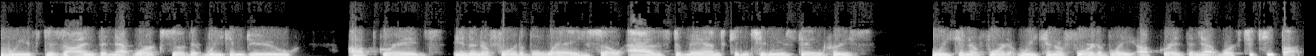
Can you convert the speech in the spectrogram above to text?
we've designed the network so that we can do upgrades in an affordable way. So as demand continues to increase, we can afford it. We can affordably upgrade the network to keep up.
